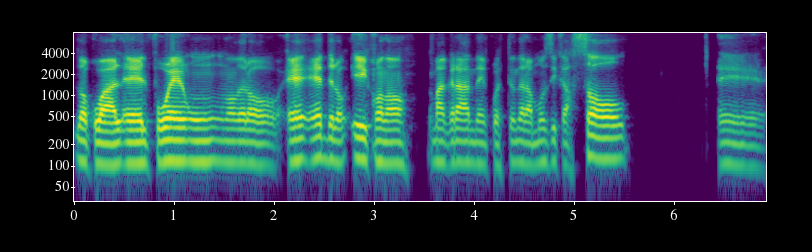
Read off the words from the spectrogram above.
lo cual él fue uno de los, es, de los íconos más grandes en cuestión de la música soul, eh,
